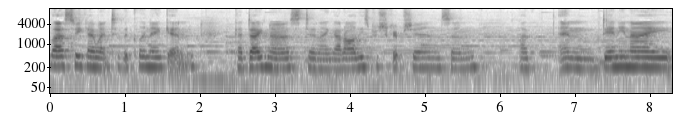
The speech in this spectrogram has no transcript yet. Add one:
Last week I went to the clinic and got diagnosed, and I got all these prescriptions, and I, and Danny and I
